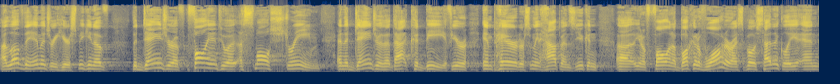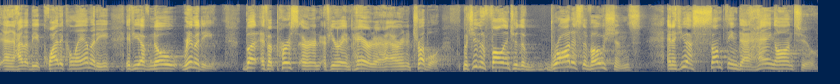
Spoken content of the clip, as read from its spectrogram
I love the imagery here. Speaking of the danger of falling into a, a, small stream and the danger that that could be. If you're impaired or something happens, you can uh, you know, fall in a bucket of water, I suppose, technically, and, and have it be quite a calamity if you have no remedy. But if a person, or if you're impaired or are in trouble, but you can fall into the broadest of oceans, and if you have something to hang on to,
